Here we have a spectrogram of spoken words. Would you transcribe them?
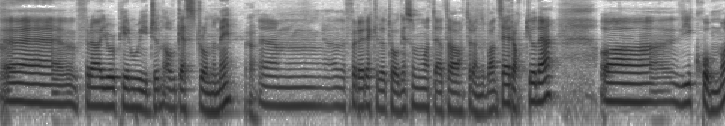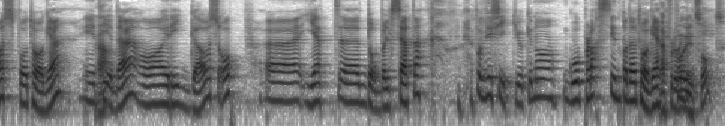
Eh, fra European Region of Gastronomy. Eh, for å rekke det toget så måtte jeg ta Trønderbanen. Så jeg rakk jo det. Og vi kom oss på toget i Ja. tide og rigga oss opp uh, i et uh, dobbeltsete. For vi fikk jo ikke noe god plass inn på det toget. Nei, for det var utsolgt?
